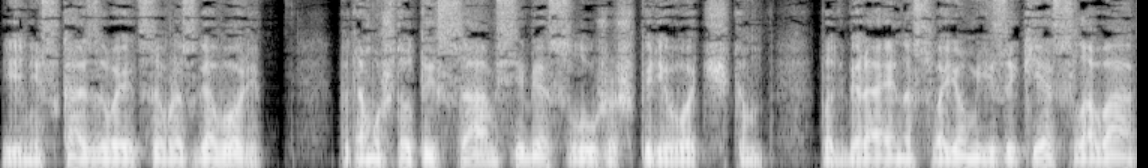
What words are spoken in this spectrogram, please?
и не сказывается в разговоре потому что ты сам себе служишь переводчиком, подбирая на своем языке слова,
